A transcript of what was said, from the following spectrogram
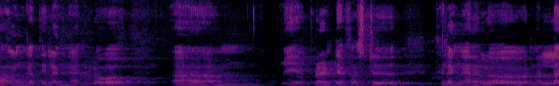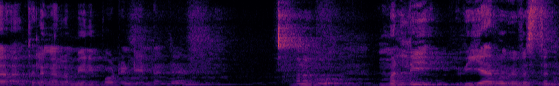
భాగంగా తెలంగాణలో um, ఎప్పుడంటే ఫస్ట్ తెలంగాణలో నల్ల తెలంగాణలో మెయిన్ ఇంపార్టెంట్ ఏంటంటే మనకు మళ్ళీ విఆర్ఓ వ్యవస్థను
